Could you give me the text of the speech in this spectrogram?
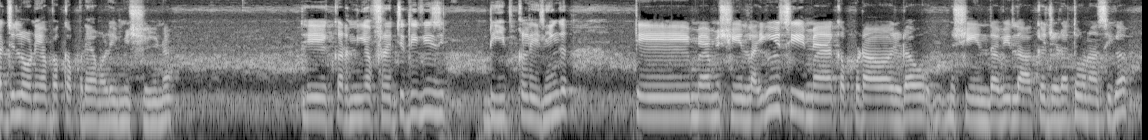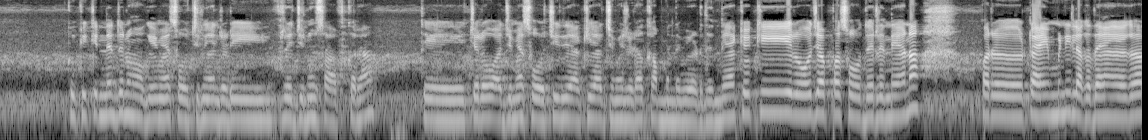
ਅੱਜ ਲਾਉਣੀ ਆਪਾਂ ਕੱਪੜਿਆਂ ਵਾਲੀ ਮਸ਼ੀਨ ਅਤੇ ਕਰਨੀ ਆ ਫਰਿੱਜ ਦੀ ਵੀ ਡੀਪ ਕਲੀਨਿੰਗ ਅਤੇ ਮੈਂ ਮਸ਼ੀਨ ਲਾਈ ਹੋਈ ਸੀ, ਮੈਂ ਕੱਪੜਾ ਜਿਹੜਾ ਉਹ ਮਸ਼ੀਨ ਦਾ ਵੀ ਲਾ ਕੇ ਜਿਹੜਾ ਧੋਣਾ ਸੀਗਾ, ਕਿਉਂਕਿ ਕਿੰਨੇ ਦਿਨ ਹੋ ਗਏ ਮੈਂ ਸੋਚ ਰਹੀ ਹਾਂ ਜਿਹੜੀ ਫਰਿੱਜ ਨੂੰ ਸਾਫ਼ ਕਰਾਂ ਅਤੇ ਚਲੋ ਅੱਜ ਮੈਂ ਸੋਚ ਹੀ ਲਿਆ ਕਿ ਅੱਜ ਮੈਂ ਜਿਹੜਾ ਕੰਮ ਨਿਬੇੜ ਦਿੰਦੇ ਹਾਂ, ਕਿਉਂਕਿ ਰੋਜ਼ ਆਪਾਂ ਸੋਚਦੇ ਰਹਿੰਦੇ ਹਾਂ ਨਾ, ਪਰ ਟਾਈਮ ਨਹੀਂ ਲੱਗਦਾ ਹੈਗਾ,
